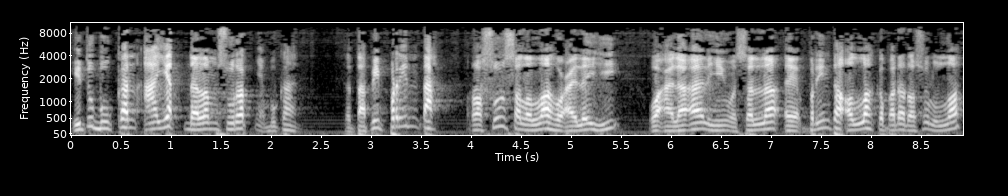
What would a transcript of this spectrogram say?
Itu bukan ayat dalam suratnya, bukan. Tetapi perintah Rasul Shallallahu Alaihi wa ala alihi wasallam eh, perintah Allah kepada Rasulullah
